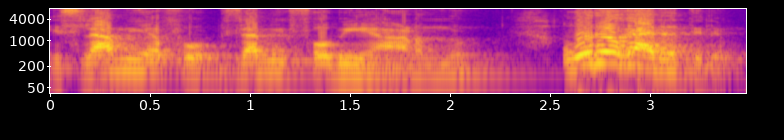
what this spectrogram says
ഇസ്ലാമിയ ഫോ ഇസ്ലാമിക് ഫോബിയ ആണെന്നും ഓരോ കാര്യത്തിലും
